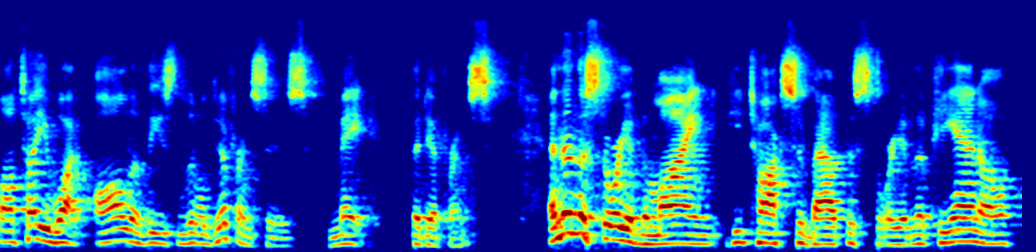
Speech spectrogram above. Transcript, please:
Well, I'll tell you what, all of these little differences make the difference. And then the story of the mind, he talks about the story of the piano,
